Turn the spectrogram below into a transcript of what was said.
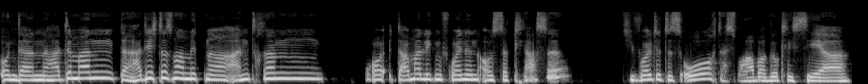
Und dann hatte man, da hatte ich das mal mit einer anderen damaligen Freundin aus der Klasse. Die wollte das auch. Das war aber wirklich sehr,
